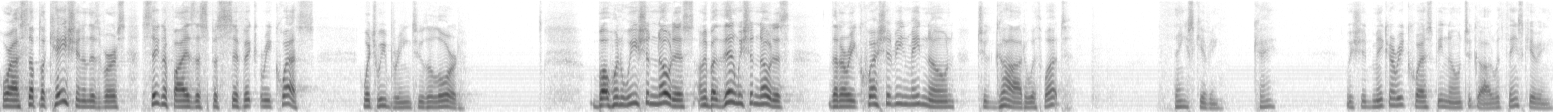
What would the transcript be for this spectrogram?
Whereas supplication in this verse signifies the specific requests which we bring to the Lord. But when we should notice, I mean, but then we should notice that our request should be made known to God with what? Thanksgiving. Okay? We should make our request be known to God with thanksgiving.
